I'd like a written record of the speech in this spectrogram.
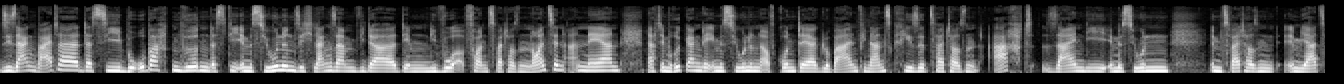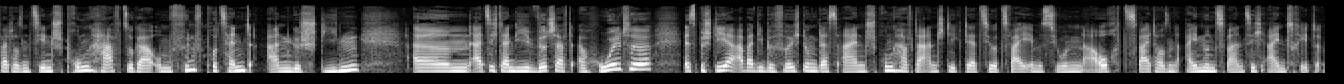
Sie sagen weiter, dass Sie beobachten würden, dass die Emissionen sich langsam wieder dem Niveau von 2019 annähern. Nach dem Rückgang der Emissionen aufgrund der globalen Finanzkrise 2008 seien die Emissionen im, 2000, im Jahr 2010 sprunghaft sogar um 5 Prozent angestiegen ähm, als sich dann die Wirtschaft erholte. Es bestehe aber die Befürchtung, dass ein sprunghafter Anstieg der CO2-Emissionen auch 2021 eintrete.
